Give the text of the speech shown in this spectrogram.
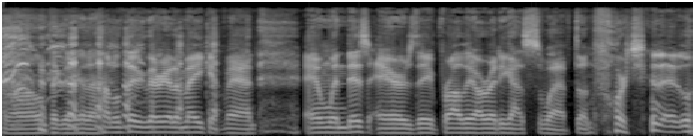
I don't think they're gonna. I don't think they're gonna make it, man. And when this airs, they probably already got swept, unfortunately.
